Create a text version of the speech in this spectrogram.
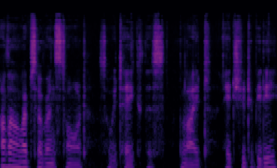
other web server installed. So we take this light HTTPD.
